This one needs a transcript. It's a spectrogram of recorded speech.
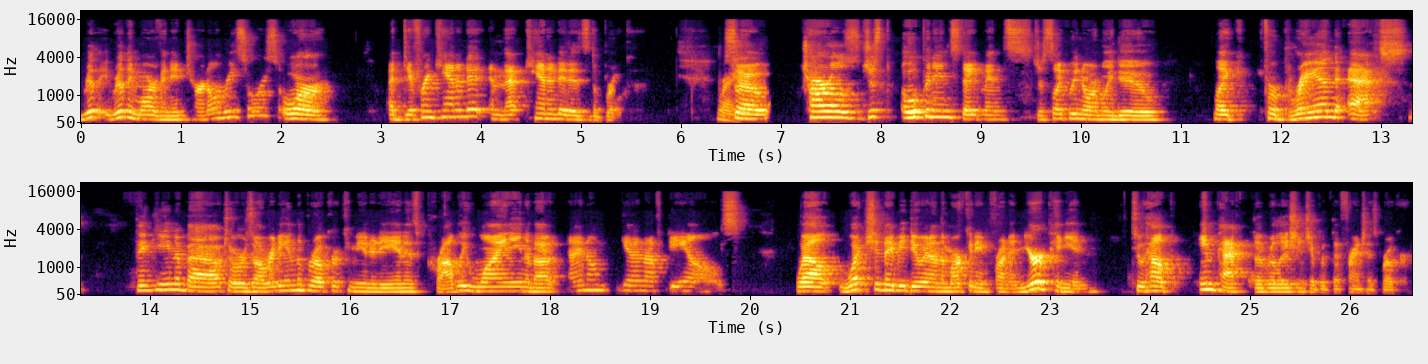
really, really more of an internal resource or a different candidate. And that candidate is the broker. Right. So, Charles, just opening statements, just like we normally do. Like for brand X, thinking about or is already in the broker community and is probably whining about, I don't get enough deals. Well, what should they be doing on the marketing front, in your opinion, to help impact the relationship with the franchise broker?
